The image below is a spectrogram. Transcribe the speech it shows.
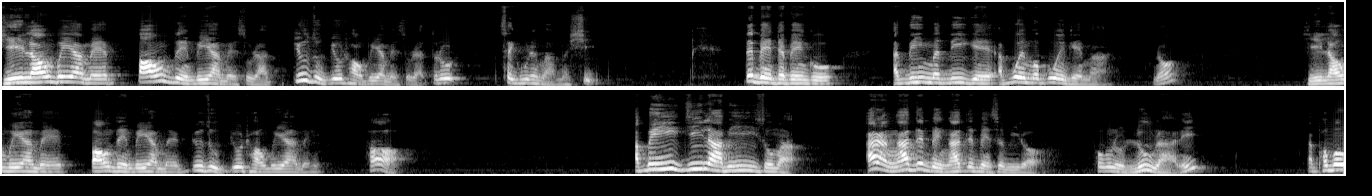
ရေလောင်းပေးရမယ်ပေါင်းတင်ပေးရမယ်ဆိုတာပြုစုပြုထောင်ပေးရမယ်ဆိုတာသူတို့စိတ်ကူးထဲမှာမရှိတစ်ပင်တပင်ကိုအသီးမသီးခင်အပွင့်မပွင့်ခင်မှာနော်ရေလောင်းပေးရမယ်ပေါင်းတင်ပေးရမယ်ပြုစုပြုထောင်ပေးရမယ်ဟောအပင်ကြီးကြီးလာပြီဆိုမှ အဲ့ဒါငါတစ်ပင်ငါတစ်ပင်ဆိုပြီးတော့ဘုန်းဘုန်းတို့လူတာလေအဖုံဖုံ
